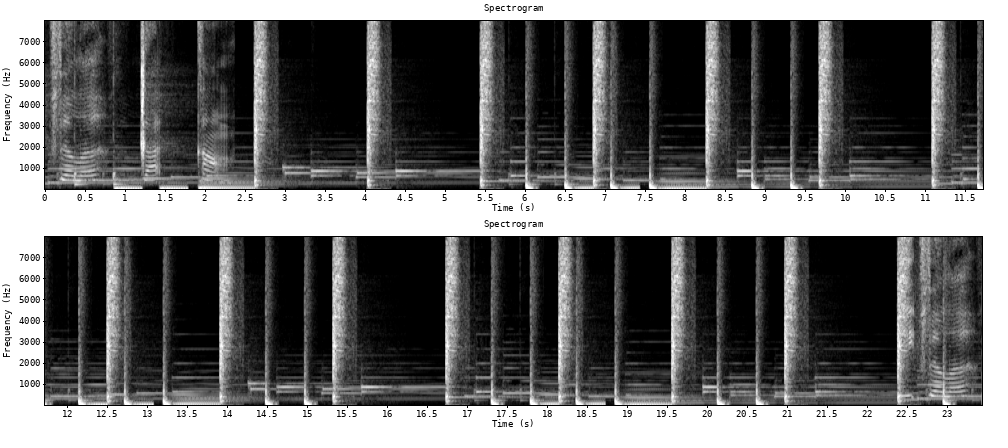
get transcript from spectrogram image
beatfella.com. Beatfella.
